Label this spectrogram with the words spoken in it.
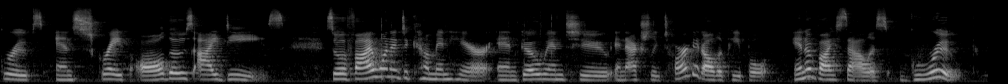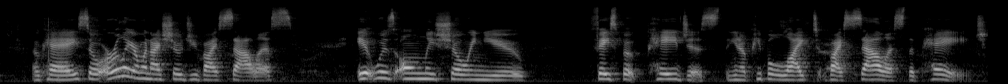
groups and scrape all those IDs. So if I wanted to come in here and go into and actually target all the people in a ViSalus group, okay, so earlier when I showed you ViSalus, it was only showing you Facebook pages. You know, people liked ViSalus, the page.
